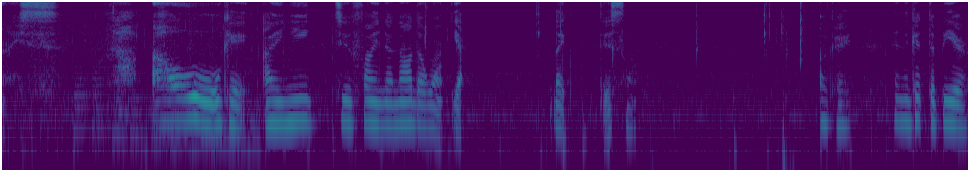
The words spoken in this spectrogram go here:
Nice. Oh, okay. I need to find another one. Yeah. Like this one. Okay. And get the beer.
